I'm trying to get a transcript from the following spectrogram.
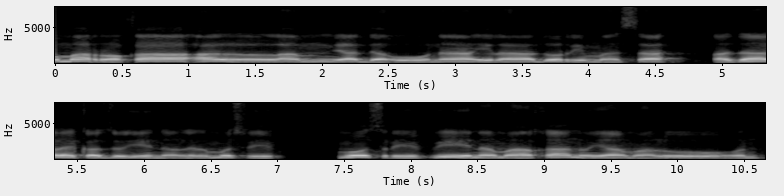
marraka alam yada'una ila durri masa kadzalika zuyina lil musrif musrifina ma kanu yamalun.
